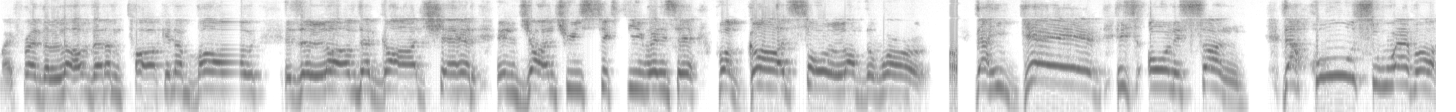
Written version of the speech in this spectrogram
My friend, the love that I'm talking about is the love that God shared in John 3:16 when he said, For God so loved the world that he gave his only son, that whosoever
